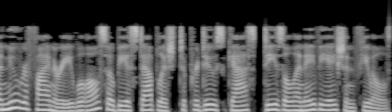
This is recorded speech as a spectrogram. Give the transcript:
A new refinery will also be established to produce gas, diesel and aviation fuels.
